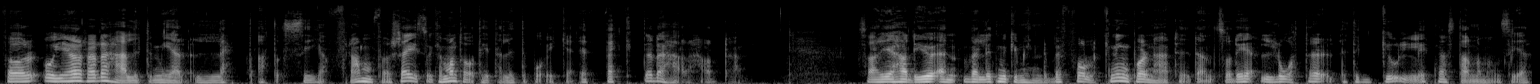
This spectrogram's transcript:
För att göra det här lite mer lätt att se framför sig så kan man ta och titta lite på vilka effekter det här hade. Sverige hade ju en väldigt mycket mindre befolkning på den här tiden så det låter lite gulligt nästan när man ser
